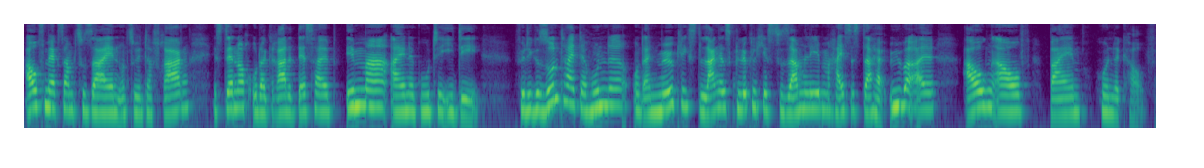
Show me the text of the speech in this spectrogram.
aufmerksam zu sein und zu hinterfragen, ist dennoch oder gerade deshalb immer eine gute Idee. Für die Gesundheit der Hunde und ein möglichst langes, glückliches Zusammenleben heißt es daher überall Augen auf beim Hundekauf.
